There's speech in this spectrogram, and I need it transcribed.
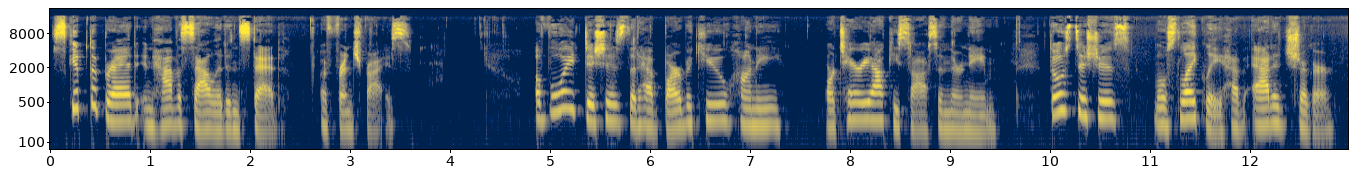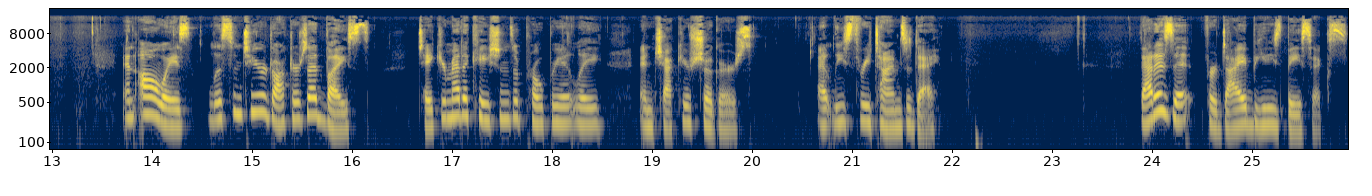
Skip the bread and have a salad instead of french fries. Avoid dishes that have barbecue, honey, or teriyaki sauce in their name. Those dishes most likely have added sugar. And always listen to your doctor's advice, take your medications appropriately, and check your sugars at least three times a day. That is it for Diabetes Basics.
